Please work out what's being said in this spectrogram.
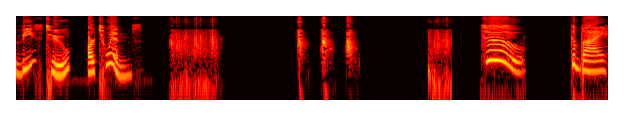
These two are twins. Two. Goodbye.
